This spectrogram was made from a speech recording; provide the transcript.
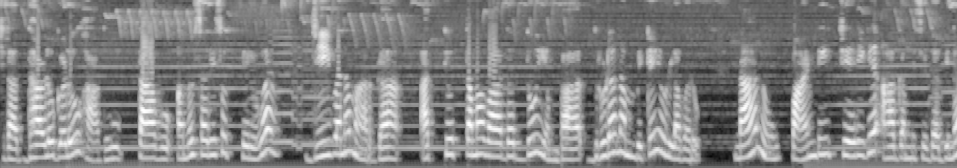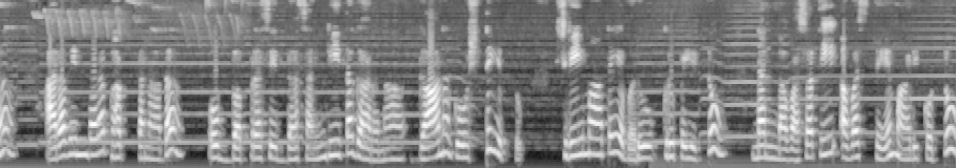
ಶ್ರದ್ಧಾಳುಗಳು ಹಾಗೂ ತಾವು ಅನುಸರಿಸುತ್ತಿರುವ ಜೀವನ ಮಾರ್ಗ ಅತ್ಯುತ್ತಮವಾದದ್ದು ಎಂಬ ದೃಢ ನಂಬಿಕೆಯುಳ್ಳವರು ನಾನು ಪಾಂಡಿಚೇರಿಗೆ ಆಗಮಿಸಿದ ದಿನ ಅರವಿಂದರ ಭಕ್ತನಾದ ಒಬ್ಬ ಪ್ರಸಿದ್ಧ ಸಂಗೀತಗಾರನ ಗಾನಗೋಷ್ಠಿ ಇತ್ತು ಶ್ರೀಮಾತೆಯವರು ಕೃಪೆಯಿಟ್ಟು ನನ್ನ ವಸತಿ ಅವಸ್ಥೆ ಮಾಡಿಕೊಟ್ಟು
